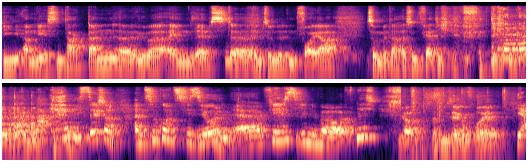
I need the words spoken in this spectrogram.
die am nächsten Tag dann äh, über einem selbst äh, entzündeten Feuer zum Mittagessen fertig, fertig gegrillt werden. Ja. ich sehe schon, an Zukunftsvisionen äh, fehlt es Ihnen überhaupt nicht. Ja, das hat mich sehr gefreut. Ja.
